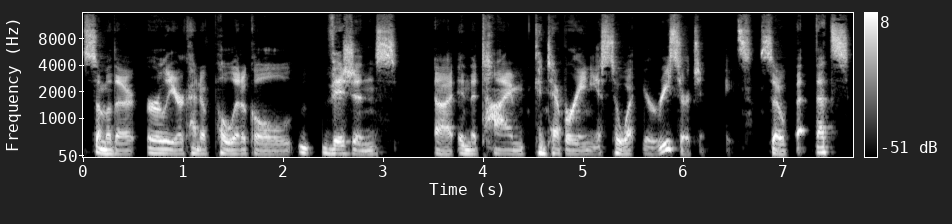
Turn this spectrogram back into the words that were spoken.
some of the earlier kind of political visions uh, in the time contemporaneous to what your research indicates. So that, that's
